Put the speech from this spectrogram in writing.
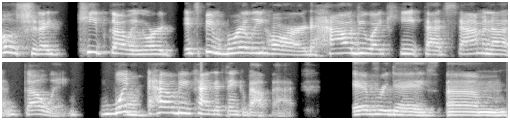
oh, should I keep going? Or it's been really hard. How do I keep that stamina going? What, oh. how do you kind of think about that? Every day. Um,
